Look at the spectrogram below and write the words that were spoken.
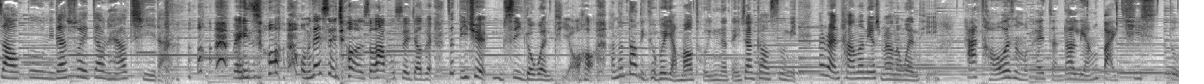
照顾，你在睡觉，你还要起来。没错，我们在睡觉的时候它不睡觉，对，这的确是一个问题哦。哈，好，那到底可不可以养猫头鹰呢？等一下告诉你。那软糖呢？你有什么样的问题？它头为什么可以转到两百七十度？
